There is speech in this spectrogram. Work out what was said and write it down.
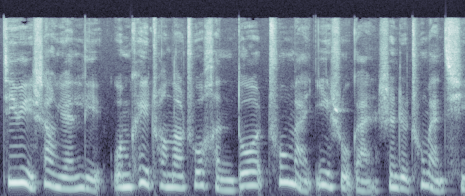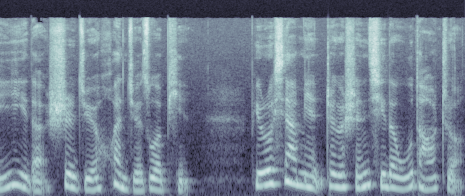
基于以上原理，我们可以创造出很多充满艺术感甚至充满奇异的视觉幻觉作品。比如下面这个神奇的舞蹈者，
